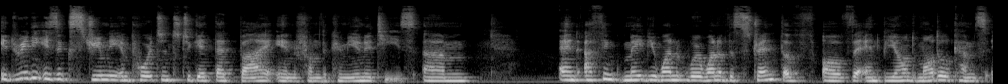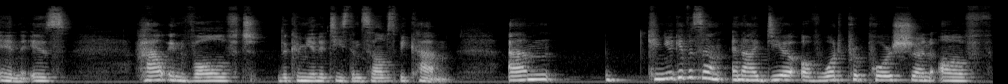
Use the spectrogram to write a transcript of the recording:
it really is extremely important to get that buy-in from the communities. Um, and I think maybe one where one of the strength of, of the and beyond model comes in is how involved the communities themselves become. Um, can you give us an, an idea of what proportion of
